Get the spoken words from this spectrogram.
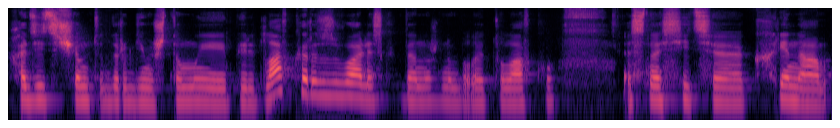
ходить с чем-то другим, что мы перед лавкой разувались, когда нужно было эту лавку сносить э, к хренам.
